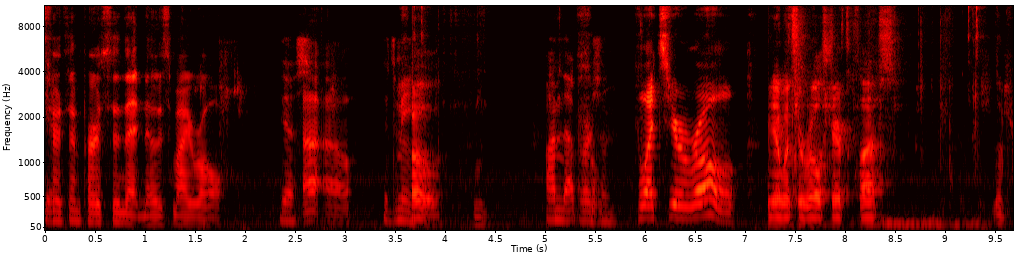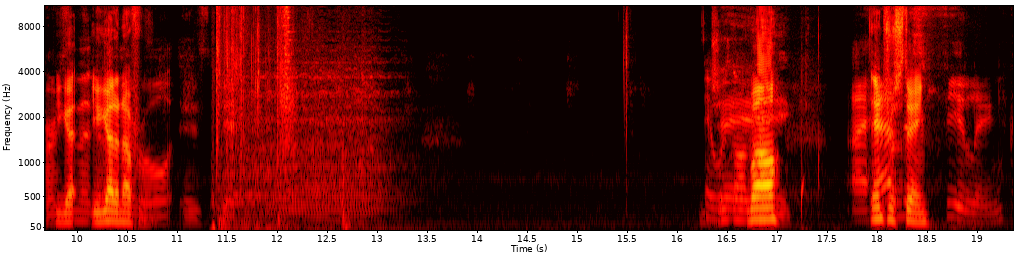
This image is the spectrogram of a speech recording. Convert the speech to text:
a certain person that knows my role. Yes, Uh oh. it's me. Oh. I'm that person. What's your role? Yeah, what's your role, Sheriff of class? The person got- that you knows got my enough- role is Jake. It was not- Well, I have Interesting. This feeling.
